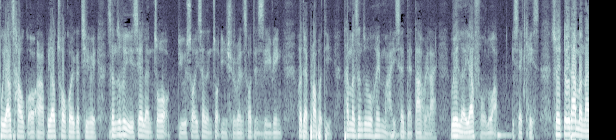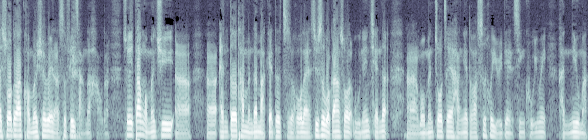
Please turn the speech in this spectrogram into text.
不要超过啊，不要错过一个机会，甚至会有一些人做，比如说一些人做 insurance 或者 saving、或者 property，他们甚至会买一些 data 回来，为了要 follow up 一些 case，所以对他们来说的话，conversion rate 啊是非常的好的，所以当我们去呃呃 enter 他们的 market 的时候呢，就是我刚刚说了，五年前的啊、呃我们做这些行业的话是会有一点辛苦，因为很 new 嘛。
